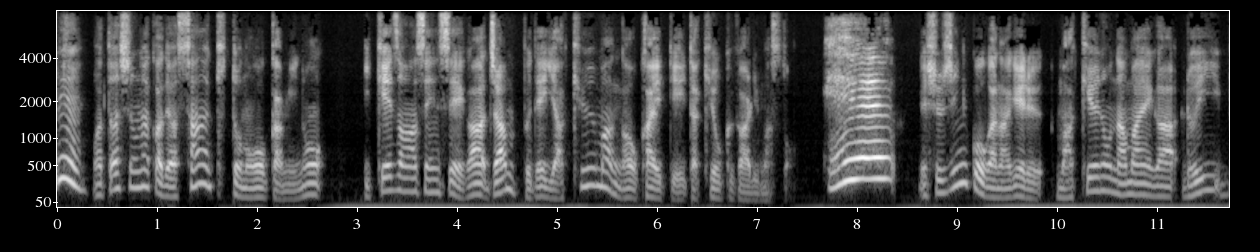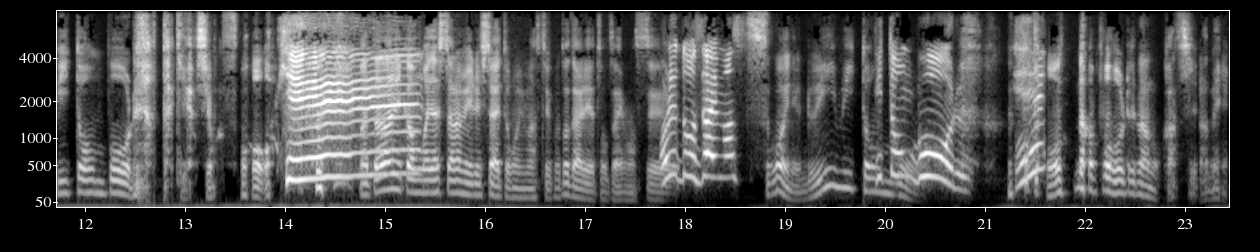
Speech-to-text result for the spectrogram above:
うん。私の中ではサーキットの狼の池澤先生がジャンプで野球漫画を描いていた記憶がありますと。へえ。で、主人公が投げる魔球の名前がルイ・ヴィトンボールだった気がします。もう。へえ。また何か思い出したらメールしたいと思います。ということでありがとうございます。ありがとうございます。すごいね。ルイ・ヴィトンボール。ビトンボール。え？どんなボールなのかしらね。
